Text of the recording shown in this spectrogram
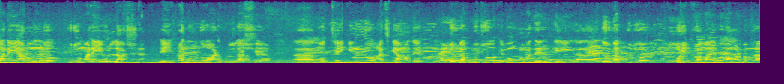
মানেই আনন্দ, পুজো মানেই উল্লাস। এই আনন্দ আর উল্লাসের মধ্যেই কিন্তু আজকে আমাদের দুর্গাপুজো এবং আমাদের এই দুর্গাপুজোর পরিক্রমা এবং আমার বাংলা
